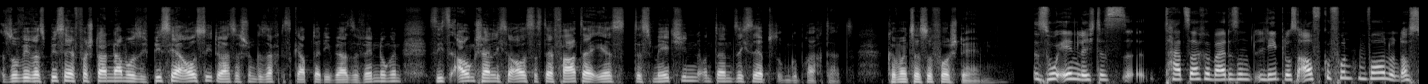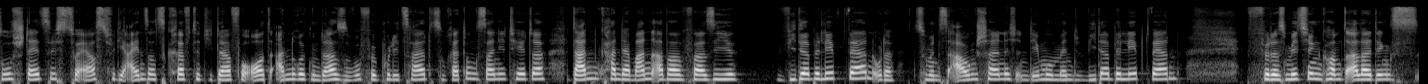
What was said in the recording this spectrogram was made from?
so wie wir es bisher verstanden haben, wo es sich bisher aussieht, du hast ja schon gesagt, es gab da diverse Wendungen, sieht es augenscheinlich so aus, dass der Vater erst das Mädchen und dann sich selbst umgebracht hat. Können wir uns das so vorstellen? So ähnlich. Das äh, Tatsache, beide sind leblos aufgefunden worden und auch so stellt sich zuerst für die Einsatzkräfte, die da vor Ort anrücken, da sowohl für Polizei als auch Rettungssanitäter. Dann kann der Mann aber quasi wiederbelebt werden oder zumindest augenscheinlich in dem Moment wiederbelebt werden. Für das Mädchen kommt allerdings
